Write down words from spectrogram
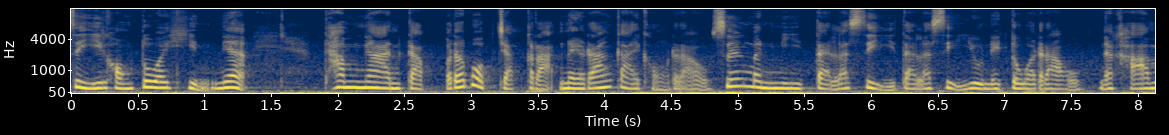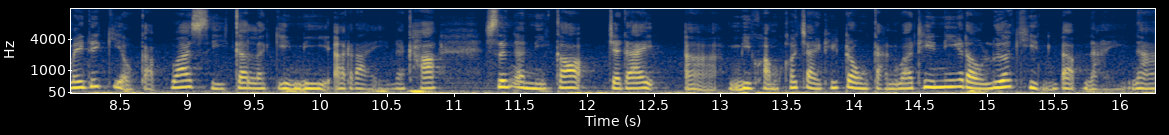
สีของตัวหินเนี่ย ทำงานกับระบบจักระในร่างกายของเรา ซึ่งมันมีแต่ละสีแต่ละสีอยู่ในตัวเรานะคะ ไม่ได้เกี่ยวกับว่าสีกาลกินีอะไรนะคะ ซึ่งอันนี้ก็จะได้มีความเข้าใจที่ตรงกันว่าที่นี่เราเลือกหินแบบไหนนะ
